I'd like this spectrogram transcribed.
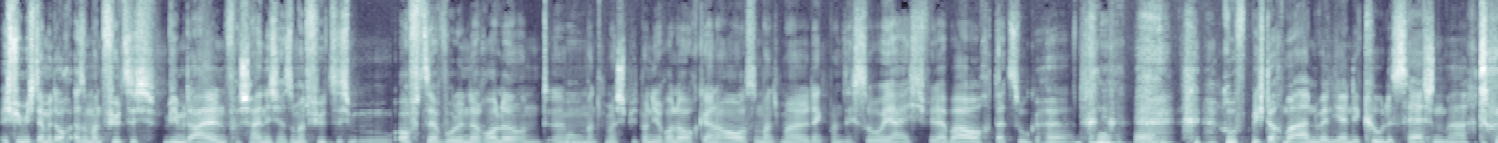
ich fühle mich damit auch, also man fühlt sich wie mit allen wahrscheinlich, also man fühlt sich oft sehr wohl in der Rolle und ähm, mhm. manchmal spielt man die Rolle auch gerne aus und manchmal denkt man sich so, ja, ich will aber auch dazu gehören. Ruft mich doch mal an, wenn ihr eine coole Session macht.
